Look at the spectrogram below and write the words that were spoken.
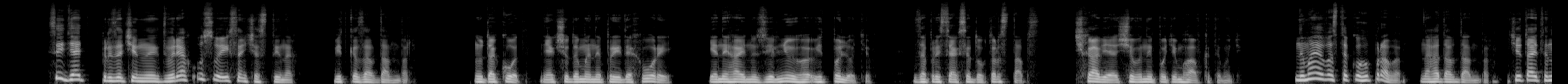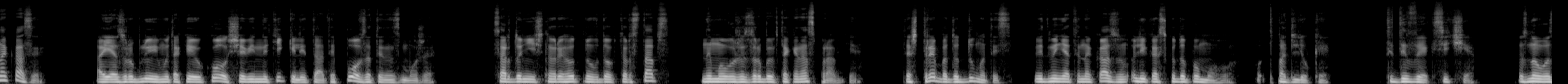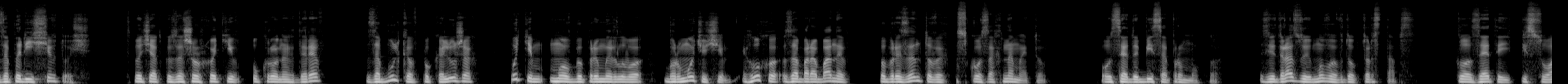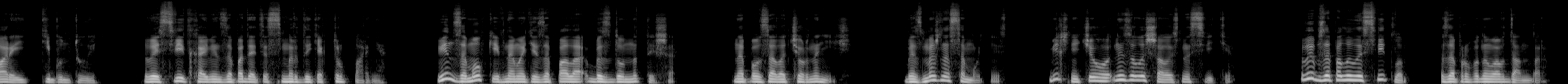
Сидять при зачинених дверях у своїх санчастинах, відказав Данбар. Ну так от, якщо до мене прийде хворий, я негайно звільню його від польотів, заприсягся доктор Стапс. Чхав я, що вони потім гавкатимуть. Немає у вас такого права, нагадав Данбар. Читайте накази. А я зроблю йому такий укол, що він не тільки літати, повзати не зможе. Сардонічно реготнув доктор Стапс, немов уже зробив таке насправді. Теж треба додуматись, відміняти наказом лікарську допомогу. От падлюки. Ти диви, як січе. Знову заперіщив дощ. Спочатку зашурхотів у кронах дерев, забулькав по калюжах, потім, мов би примирливо бормочучи, глухо забарабанив по брезентових скосах намету. Усе до біса промокло. Звідразу й мовив доктор Стапс. Клозети, й пісуари й ті бунтують. Весь світ, хай він западеться, смердить, як трупарня. Він замовк і в наметі запала бездонна тиша. Наповзала чорна ніч. Безмежна самотність. Більш нічого не залишалось на світі. Ви б запалили світло, запропонував Данбар.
